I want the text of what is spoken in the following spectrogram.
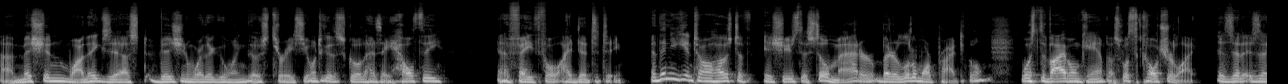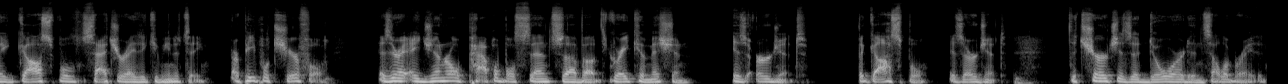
uh, mission why they exist vision where they're going those three so you want to go to a school that has a healthy and a faithful identity and then you get into a host of issues that still matter, but are a little more practical. What's the vibe on campus? What's the culture like? Is it, is it a gospel saturated community? Are people cheerful? Is there a general palpable sense of a Great Commission? is urgent. The gospel is urgent. The church is adored and celebrated.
